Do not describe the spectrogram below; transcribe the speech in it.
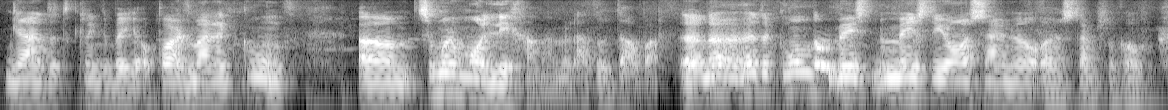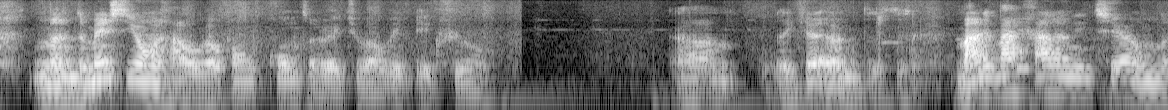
ja, dat klinkt een beetje apart, maar de kont. Um, ze moet een mooi lichaam hebben, laten we het daarop uh, de, de kont, de meeste, de meeste jongens zijn wel, uh, stemsel over. De meeste jongens houden wel van konten, weet je wel, weet ik veel. Weet je, uh, maar mij gaat het niet zeer om de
